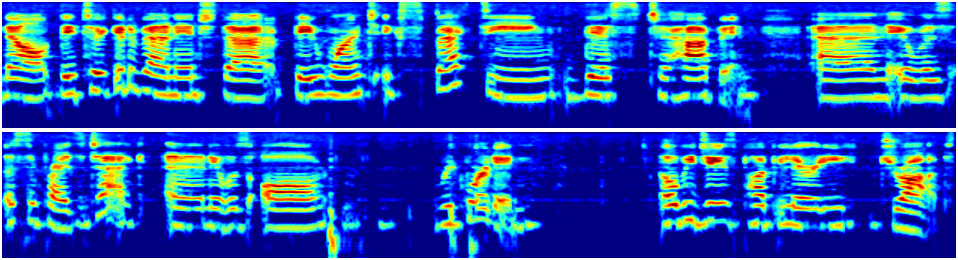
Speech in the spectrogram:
Now, they took advantage that they weren't expecting this to happen, and it was a surprise attack, and it was all recorded. LBJ's popularity drops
